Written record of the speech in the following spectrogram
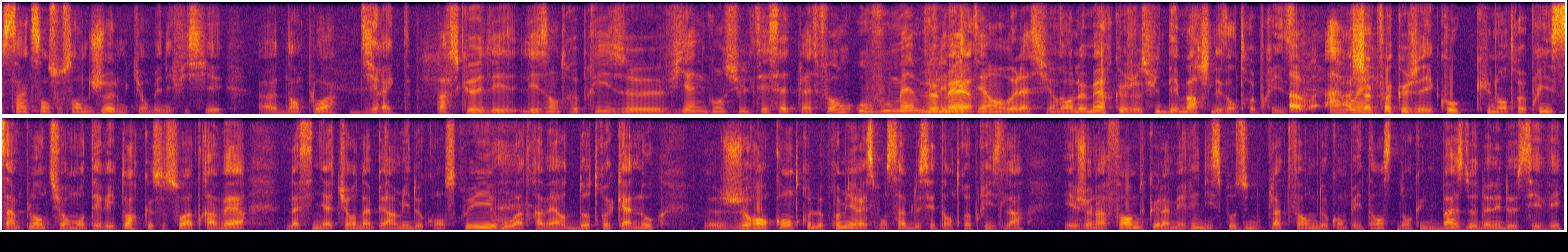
560 euh, jeunes qui ont bénéficié d'emplois directs. Parce que les, entreprises viennent consulter cette plateforme ou vous-même vous, les mettez en relation? Dans le maire que je suis démarche les entreprises. Ah, ah à chaque fois que j'ai écho qu'une entreprise s'implante sur mon territoire, que ce soit à travers la signature d'un permis de construire ou à travers d'autres canaux, je rencontre le premier responsable de cette entreprise-là et je l'informe que la mairie dispose d'une plateforme de compétences, donc une base de données de CV.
